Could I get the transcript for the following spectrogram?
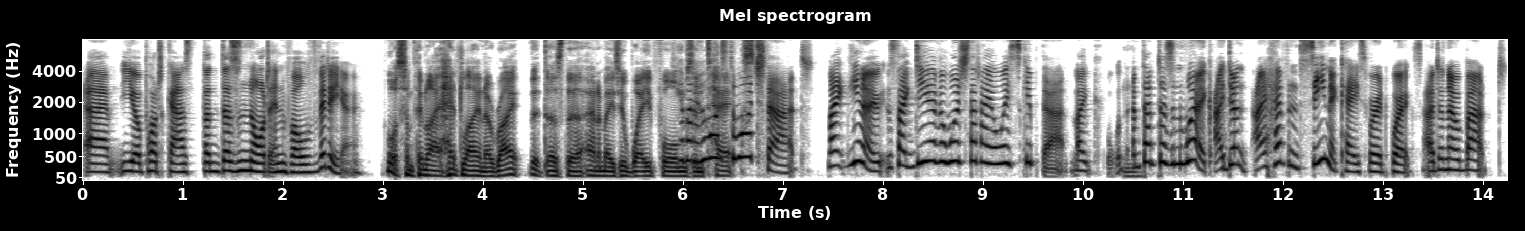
uh, your podcast that does not involve video. Well, something like Headliner, right? That does the animated waveforms yeah, but and who text. wants to watch that? Like, you know, it's like, do you ever watch that? I always skip that. Like, mm. that doesn't work. I don't. I haven't seen a case where it works. I don't know about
